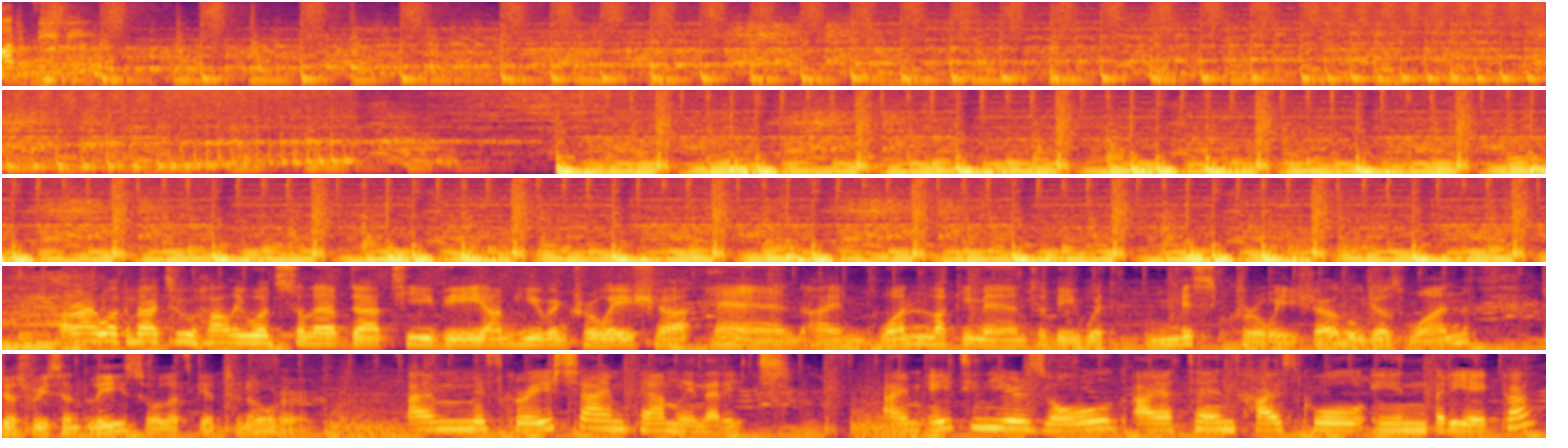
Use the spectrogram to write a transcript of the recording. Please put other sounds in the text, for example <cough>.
HollywoodCeleb.tv. Right, welcome back to HollywoodCeleb.tv. I'm here in Croatia, and I'm one lucky man to be with Miss Croatia, who just won just recently. So let's get to know her. I'm Miss Croatia. I'm Tea Mlinarić. I'm 18 years old. I attend high school in Rijeka,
